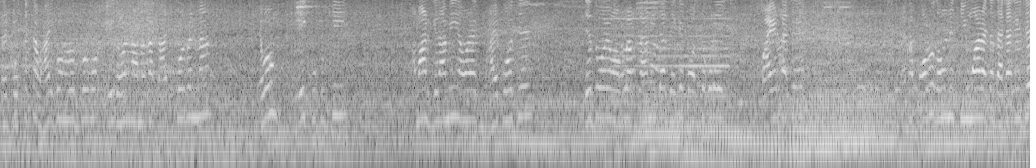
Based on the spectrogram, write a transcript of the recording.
তাই প্রত্যেকটা ভাইকে অনুরোধ করব, এই ধরনের আপনারা কাজ করবেন না। এবং এই কুকুরটি আমার গ্রামেই আমার এক ভাই পৌঁছে যেহেতু ওই অবলা প্রাণীটা দেখে কষ্ট করে পায়ের কাছে একটা বড় ধরনের টিউমার একটা দেখা গেছে,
